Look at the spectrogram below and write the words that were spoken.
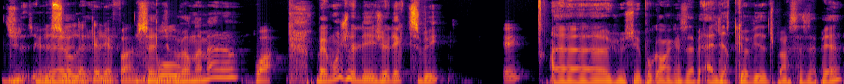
Du- Le- sur le le- téléphone. Celle du Pour- gouvernement, là? Ouais. Ben, moi, je l'ai, je l'ai activé. OK. Euh, je me souviens pas comment elle s'appelle. Alerte COVID, je pense que ça s'appelle.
